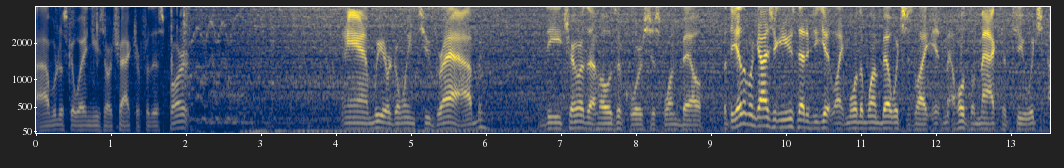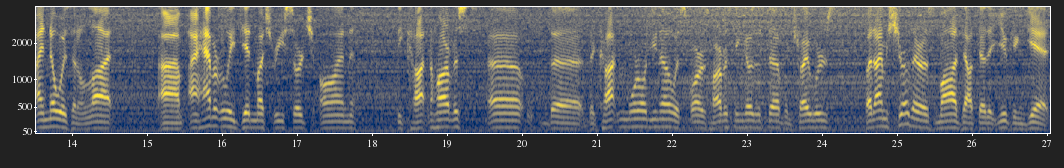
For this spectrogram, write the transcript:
Uh, we'll just go ahead and use our tractor for this part. And we are going to grab the trailer that holds, of course, just one bell. But the other one, guys, you can use that if you get like more than one bell, which is like it holds a max of two, which I know isn't a lot. Um, I haven't really did much research on the cotton harvest, uh, the the cotton world, you know, as far as harvesting goes and stuff, and trailers. But I'm sure there is mods out there that you can get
